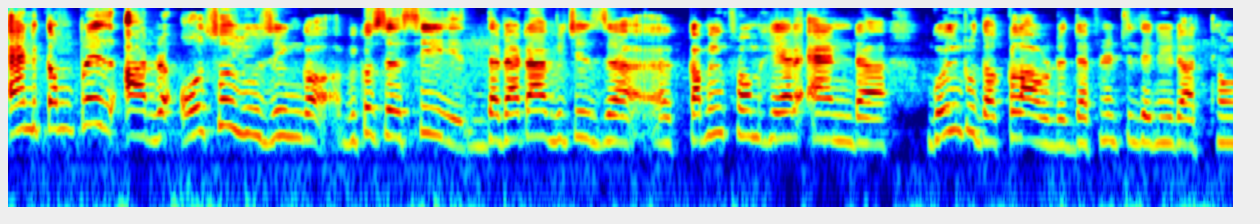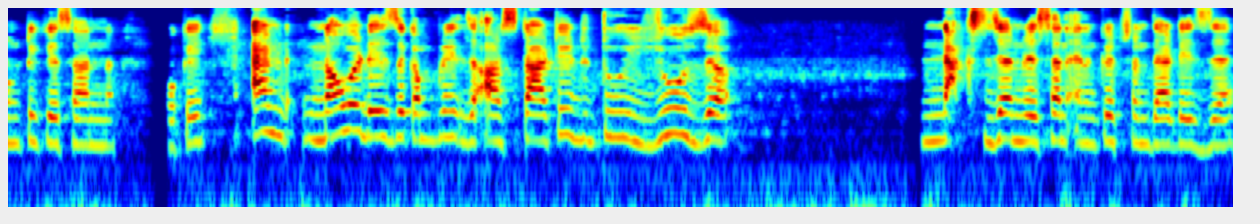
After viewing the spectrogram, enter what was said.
And companies are also using uh, because uh, see the data which is uh, coming from here and going to the cloud definitely they need authentication okay? And nowadays the companies are started to use next generation encryption that is uh,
